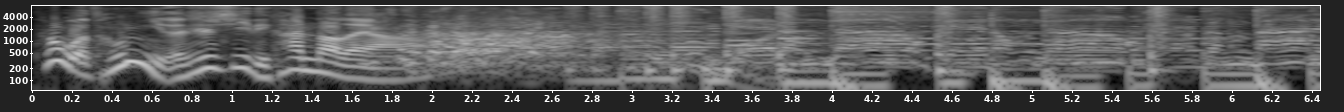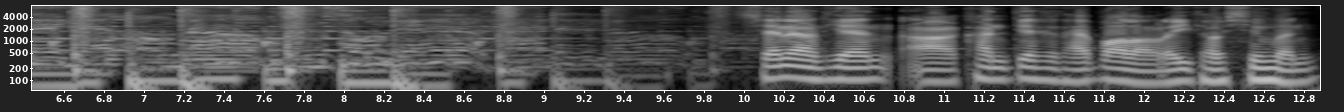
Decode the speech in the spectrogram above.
他说我从你的日记里看到的呀。前两天啊，看电视台报道了一条新闻，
